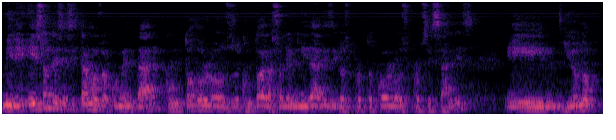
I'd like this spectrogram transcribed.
Mire, eso necesitamos documentar con, todos los, con todas las solemnidades y los protocolos procesales. Eh, yo no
